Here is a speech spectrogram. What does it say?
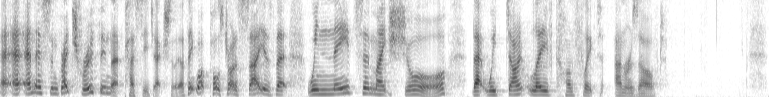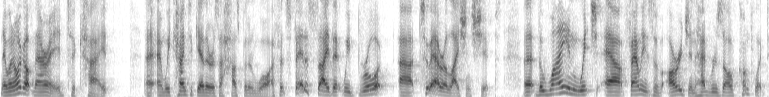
And there's some great truth in that passage, actually. I think what Paul's trying to say is that we need to make sure that we don't leave conflict unresolved. Now, when I got married to Kate, and we came together as a husband and wife, it's fair to say that we brought uh, to our relationship uh, the way in which our families of origin had resolved conflict.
